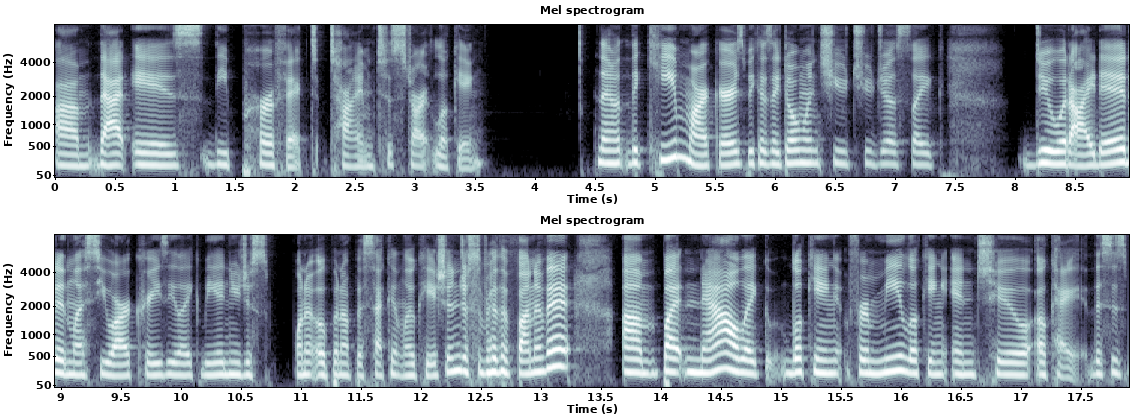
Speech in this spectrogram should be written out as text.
um, that is the perfect time to start looking now, the key markers, because I don't want you to just like do what I did unless you are crazy like me and you just want to open up a second location just for the fun of it. Um, but now, like looking for me, looking into okay, this is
